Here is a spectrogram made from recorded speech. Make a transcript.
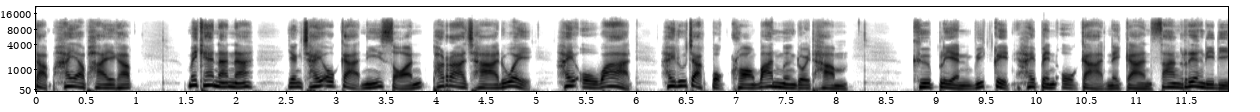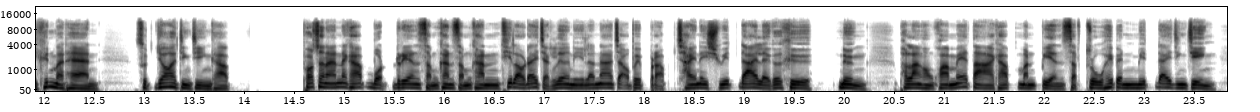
กลับให้อภัยครับ ไม่แค่นั้นนะ ยังใช้โอกาสนี้สอนพระราชาด้วย ให้โอวาทให้รู้จักปกครองบ้านเมืองโดยธรรม คือเปลี่ยนวิกฤตให้เป็นโอกาสในการสร้างเรื่องดีๆ ขึ้นมาแทน สุดยอดจริง ๆ ครับ เพราะฉะนั้นนะครับบทเรียนสำคัญสำคัญที่เราได้จากเรื่องนี้แล้วน่าจะเอาไปปรับใช้ในชีวิตได้เลยก็คือ 1. พลังของความเมตตาครับมันเปลี่ยนศัตรูให้เป็นมิตรได้จริง ๆ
